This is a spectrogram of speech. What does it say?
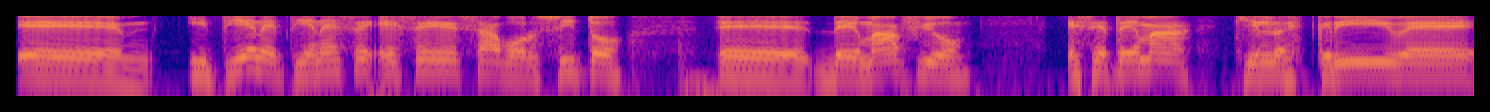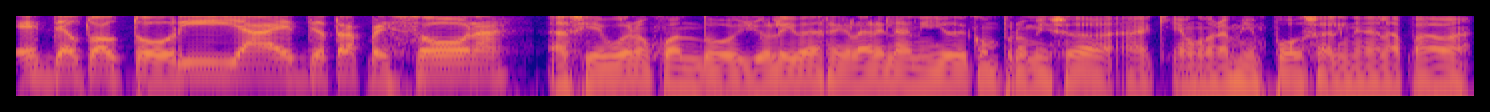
Eh, y tiene, tiene ese, ese saborcito eh, de mafio. Ese tema, ¿quién lo escribe? ¿Es de autoautoría? ¿Es de otra persona? Así es, bueno, cuando yo le iba a arreglar el anillo de compromiso a, quien ahora es mi esposa, Lina de la Pava,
